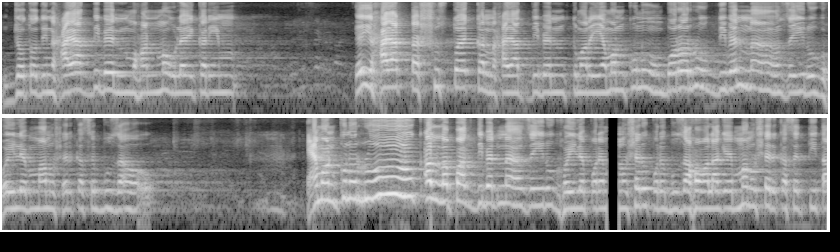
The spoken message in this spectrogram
যতদিন হায়াত দিবেন মহান মৌলাই করিম এই হায়াতটা সুস্থ একখান হায়াত দিবেন, তোমার এমন কোনো বড় রোগ দিবেন না, যেই রোগ হইলে মানুষের কাছে বুঝাও। এমন কোন রোগ আল্লাহ পাক দিবেন না, যেই রোগ হইলে পরে মানুষের উপরে বোঝা হওয়া লাগে, মানুষের কাছে তিতা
